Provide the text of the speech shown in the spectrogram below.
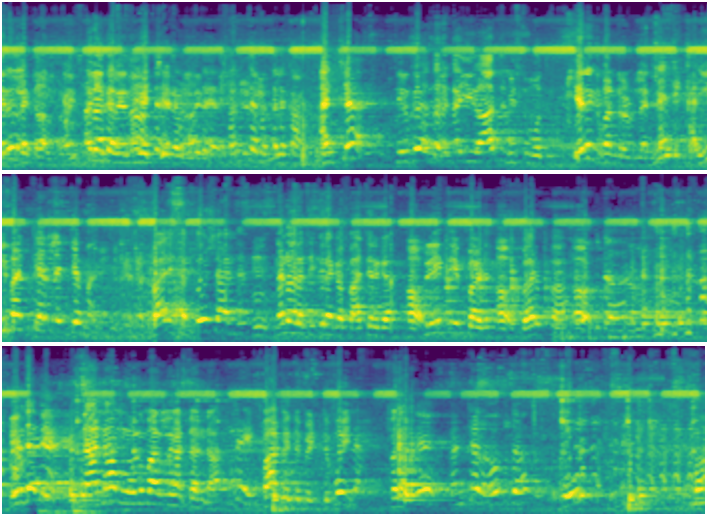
ಎರಲ್ಲ ಕಾಲ ಇತ್ತಿನ ಕಾಲ ಏನು ಹೆಚ್ಚಿನ ಉಂಟು. ಸಂತೆ ಮತ್ತಲೆ ಕಾಣು. ಅಂಚ ತಿರುಗ ಅದರ ಕೈ ಆತು ಬಿಟ್ಟು ಹೋತು ಎನಗೆ ಬಂದ್ರೆ ನಂಗೆ ಕೈ ಬತ್ತೆ ಲಜ್ಜೆ ಮಾಡಿ ಬಾರಿ ಸಂತೋಷ ಅಂಡ್ ನನ್ನವರ ತಿಕ್ಕನಾಗ ಪಾತಿರ್ಗ ಪ್ರೀತಿ ಪಾಡು ಬರ್ಪ ಇಂದದೆ ನಾನಾ ಮೂರು ಮರಳು ಕಟ್ಟಂದ ಪಾಪಿದ್ದು ಬಿಟ್ಟು ಹೋಯ್ ಬರ ಸಂಚಲ ಹೋಗ್ತಾ ಬಾ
